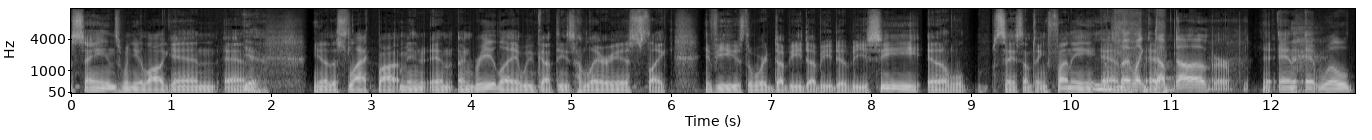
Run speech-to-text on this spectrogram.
sayings when you log in, and Yeah. you know the Slack bot. I mean, and, and Relay, we've got these hilarious like if you use the word WWDC, it'll say something funny, They'll and say like and- dub dub or and it will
